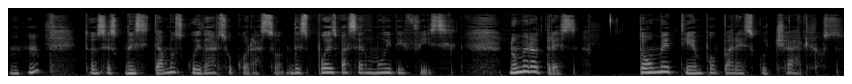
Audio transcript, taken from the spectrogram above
Entonces necesitamos cuidar su corazón. Después va a ser muy difícil. Número tres, tome tiempo para escucharlos.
